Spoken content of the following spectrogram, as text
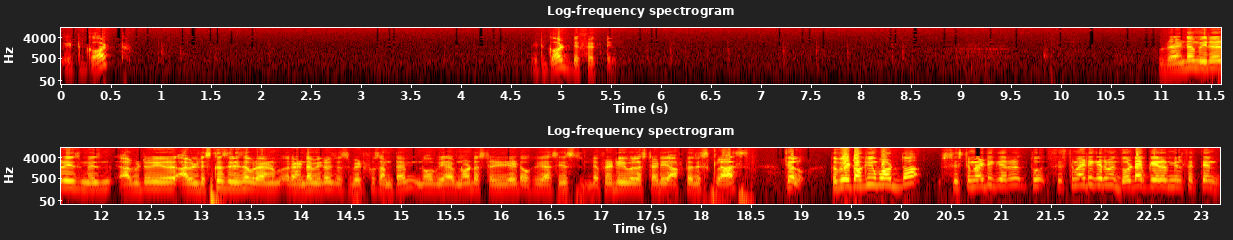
It got it got defective random error is mean- arbitrary error i will discuss this of random, random error just wait for some time no we have not studied it okay assist definitely we will study after this class चलो तो वी आर टॉकिंग अबाउट द सिस्टमैटिक एरर तो सिस्टमैटिक एरर में दो टाइप के एरर मिल सकते हैं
